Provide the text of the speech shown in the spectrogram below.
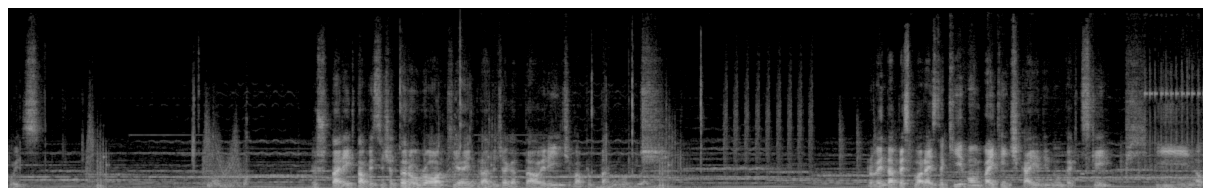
coisa. Eu chutarei que talvez seja Turtle Rock e a entrada de Agatha e a gente vá pro Dark World. Aproveitar para explorar isso aqui, vamos, vai que a gente cai ali no Backscape. E. Não.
